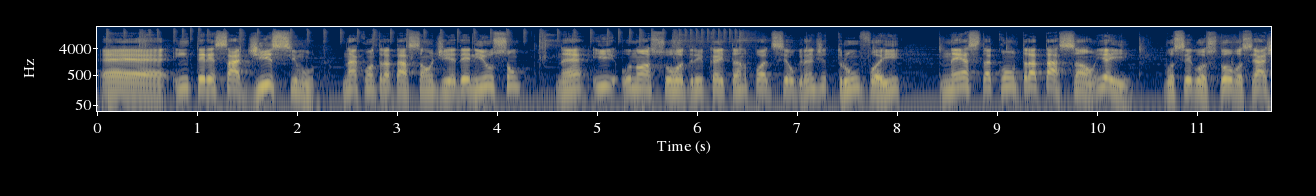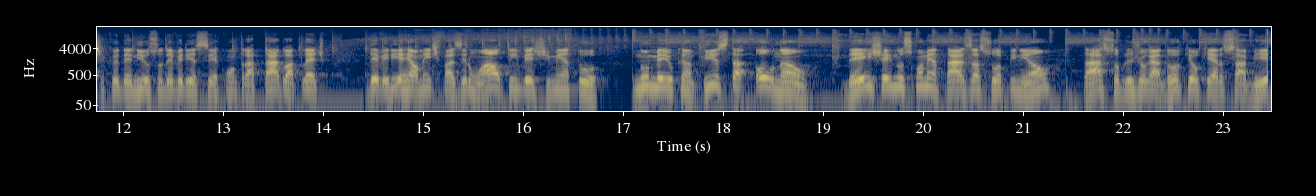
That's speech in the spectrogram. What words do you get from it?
é interessadíssimo na contratação de Edenilson, né? E o nosso Rodrigo Caetano pode ser o grande trunfo aí nesta contratação. E aí, você gostou? Você acha que o Edenilson deveria ser contratado? O Atlético deveria realmente fazer um alto investimento no meio-campista ou não? Deixe aí nos comentários a sua opinião tá? Sobre o jogador que eu quero saber.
